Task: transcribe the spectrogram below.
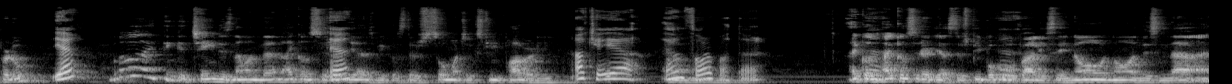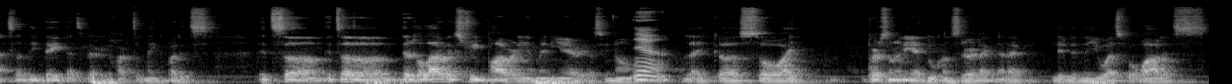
Peru? yeah Well, I think it changes now and then. I consider Yeah. it, yes because there's so much extreme poverty. okay yeah i haven't thought about that I con- I consider it, yes. There's people who will probably say no, no, and this and that. It's a debate that's very hard to make, but it's it's uh, it's a there's a lot of extreme poverty in many areas, you know. Yeah. Like uh, so, I personally I do consider it like that. I've lived in the U.S. for a while. It's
